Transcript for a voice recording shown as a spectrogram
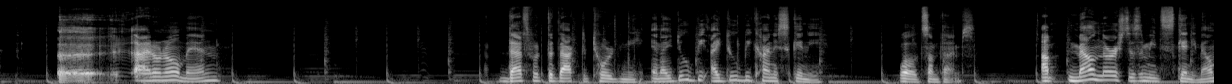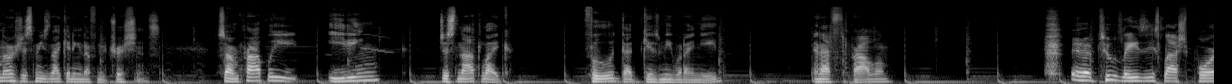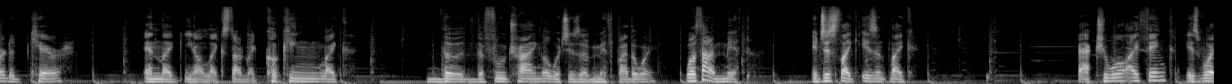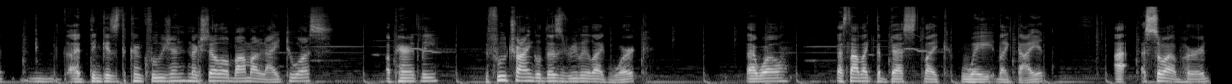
I don't know, man. That's what the doctor told me, and I do be I do be kind of skinny. Well, sometimes. Um, malnourished doesn't mean skinny. Malnourished just means not getting enough nutritions. So I'm probably eating, just not like food that gives me what I need, and that's the problem. And I'm too lazy slash poor to care, and like you know like start like cooking like the the food triangle, which is a myth by the way. Well, it's not a myth. It just like isn't like factual. I think is what I think is the conclusion. Michelle Obama lied to us. Apparently, the food triangle doesn't really like work that well. That's not like the best like way like diet. I, so I've heard.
